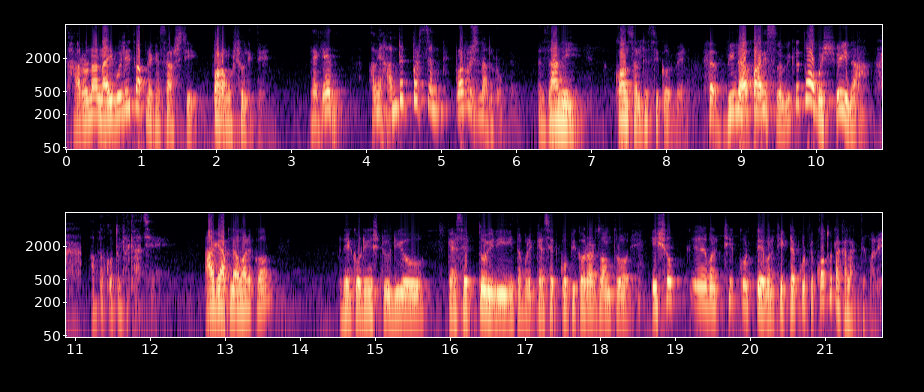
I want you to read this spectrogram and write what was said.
ধারণা নাই বলেই তো আপনার কাছে আসছি পরামর্শ নিতে। দেখেন আমি হান্ড্রেড পার্সেন্ট প্রফেশনাল লোক। জানি কনসালটেন্সি করবেন। বিনা পারিশ্রমিকে তো অবশ্যই না। আপনার কত টাকা আছে? আগে আপনি আমার কোন? রেকর্ডিং স্টুডিও ক্যাসেট তৈরি তারপরে ক্যাসেট কপি করার যন্ত্র এসব মানে ঠিক করতে মানে ঠিকঠাক করতে কত টাকা লাগতে পারে?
